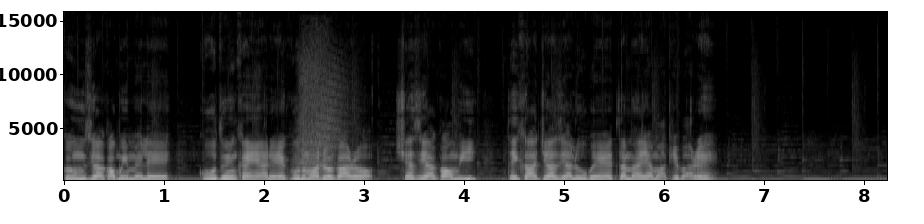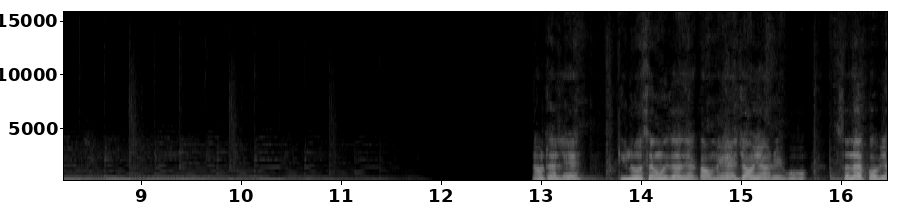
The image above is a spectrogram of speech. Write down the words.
ဂုဏ်စရာကောင်းပေမဲ့လည်းဂိုးသွင်းခံရတဲ့ဂိုးသမားအတွက်ကတော့ရှက်စရာကောင်းပြီးတိတ်ခါကြစရာလိုပဲသတ်မှတ်ရမှာဖြစ်ပါတယ်။နောက်ထပ်လည်းဒီလိုစိတ်ဝင်စားစရာကောင်းတဲ့အကြောင်းအရာတွေကိုဆက်လက်ဖော်ပြ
